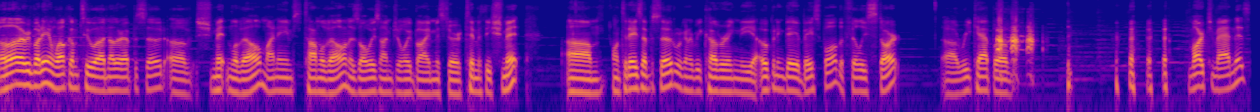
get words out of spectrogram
Hello, everybody, and welcome to another episode of Schmidt and Lavelle. My name's Tom Lavelle, and as always, I'm joined by Mr. Timothy Schmidt. Um, on today's episode, we're going to be covering the opening day of baseball, the Phillies start, uh, recap of March Madness,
